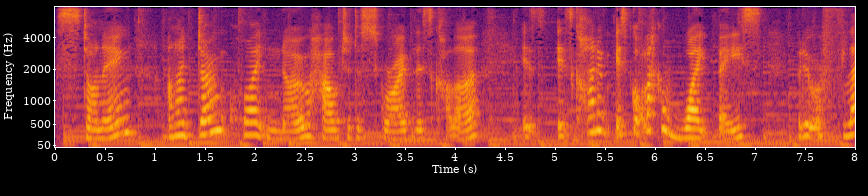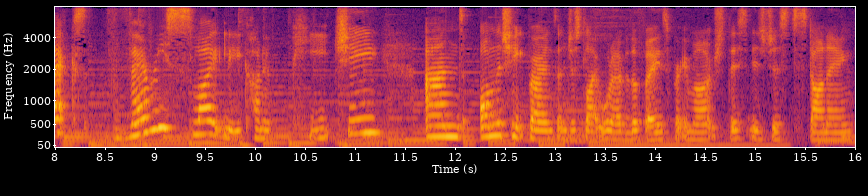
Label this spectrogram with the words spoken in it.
stunning. And I don't quite know how to describe this colour. It's, it's kind of, it's got like a white base, but it reflects very slightly kind of peachy and on the cheekbones and just like all over the face pretty much this is just stunning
